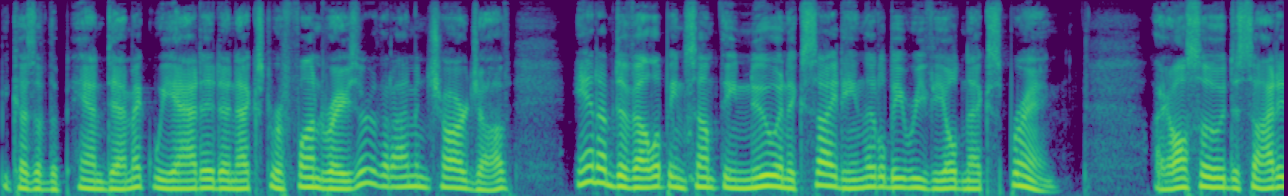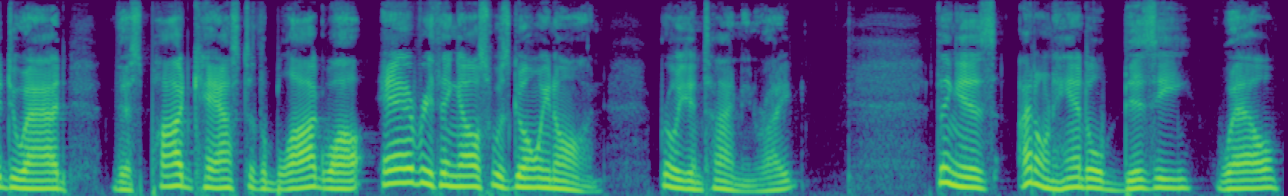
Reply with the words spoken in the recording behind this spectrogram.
Because of the pandemic, we added an extra fundraiser that I'm in charge of, and I'm developing something new and exciting that'll be revealed next spring. I also decided to add this podcast to the blog while everything else was going on. Brilliant timing, right? Thing is, I don't handle busy well.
